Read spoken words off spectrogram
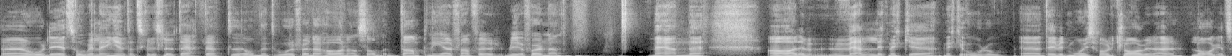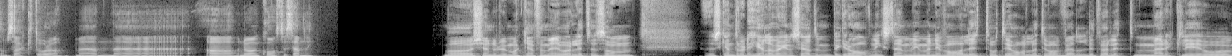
eh, och det såg väl länge ut att det skulle sluta 1-1 eh, om det inte vore för den där hörnan som damp ner framför Rio Ferdinand. Men eh, ja, det är väldigt mycket, mycket oro. Eh, David Moyes var väl klar vid det här laget som sagt. Då, då. Men eh, ja, det var en konstig stämning. Vad känner du Mackan? För mig var det lite som, jag ska inte dra det hela vägen och säga att en begravningsstämning, men det var lite åt det hållet. Det var väldigt, väldigt märkligt och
